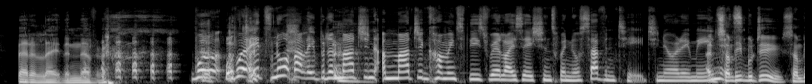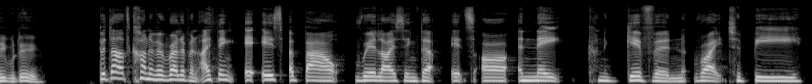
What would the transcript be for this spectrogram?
Better late than never. well, well, it's not that late, but imagine imagine coming to these realizations when you're seventy. Do you know what I mean? And some It's- people do. Some people do. but that's kind of irrelevant. I think it is about realizing that it's our innate kind of given right to be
